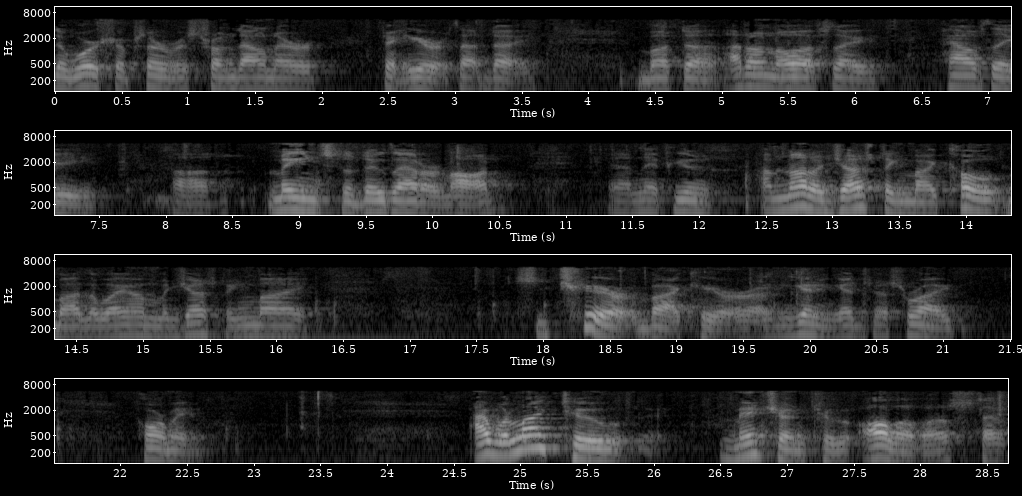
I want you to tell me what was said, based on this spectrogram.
the worship service from down there to here that day, but uh, I don't know if they have the uh, means to do that or not. And if you I'm not adjusting my coat, by the way. I'm adjusting my chair back here. I'm getting it just right for me. I would like to mention to all of us that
